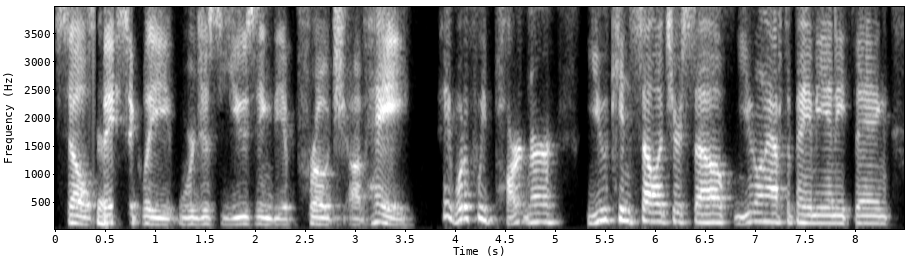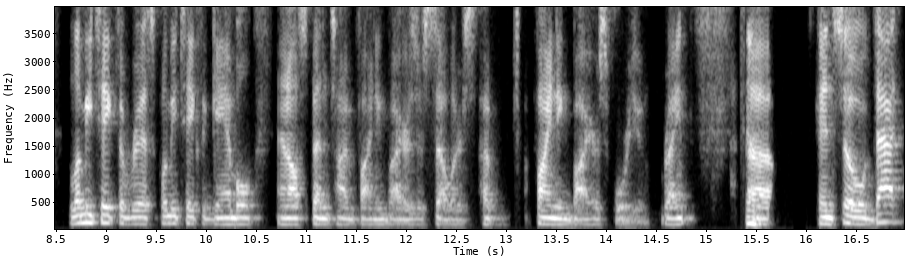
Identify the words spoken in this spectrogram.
So sure. basically, we're just using the approach of, hey, hey, what if we partner? You can sell it yourself. You don't have to pay me anything. Let me take the risk. Let me take the gamble, and I'll spend time finding buyers or sellers, uh, finding buyers for you, right? Yeah. Uh, and so that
